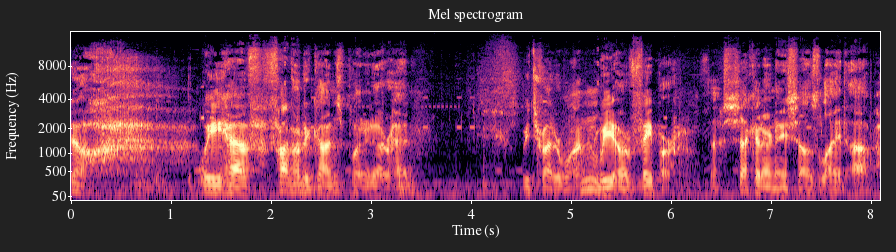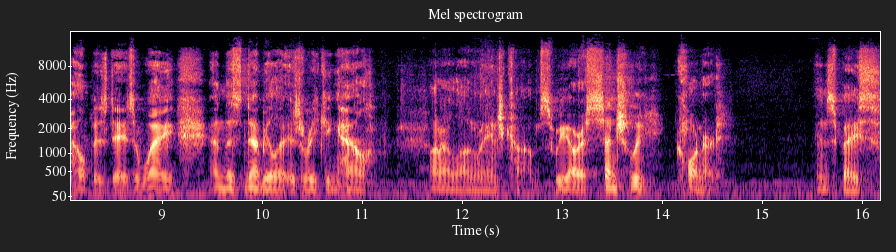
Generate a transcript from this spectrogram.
So, we have 500 guns pointed at our head. We try to run, we are vapor. The second our nacelles light up, help is days away, and this nebula is wreaking hell on our long range comms. We are essentially cornered in space,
